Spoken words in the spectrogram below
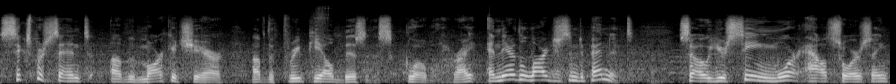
6% of the market share of the 3PL business globally, right? And they're the largest independent. So you're seeing more outsourcing,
